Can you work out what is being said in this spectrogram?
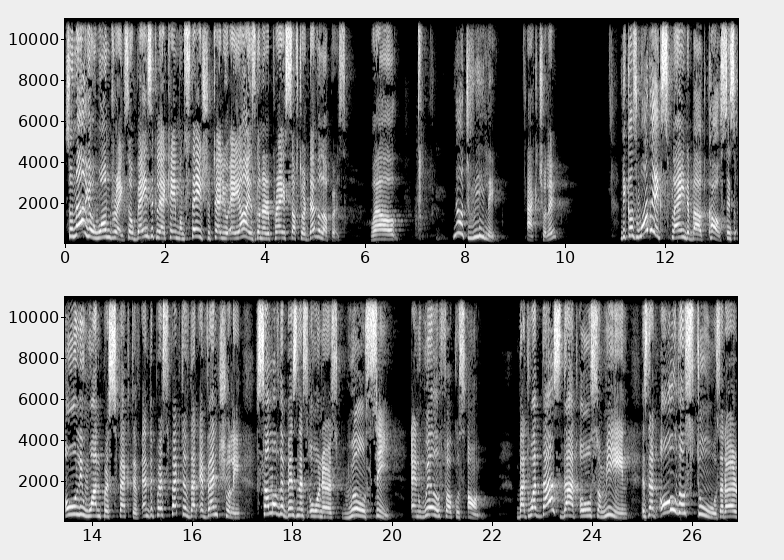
So now you're wondering, so basically I came on stage to tell you AI is going to replace software developers. Well, not really, actually. Because what I explained about cost is only one perspective, and the perspective that eventually some of the business owners will see and will focus on. But what does that also mean is that all those tools that are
